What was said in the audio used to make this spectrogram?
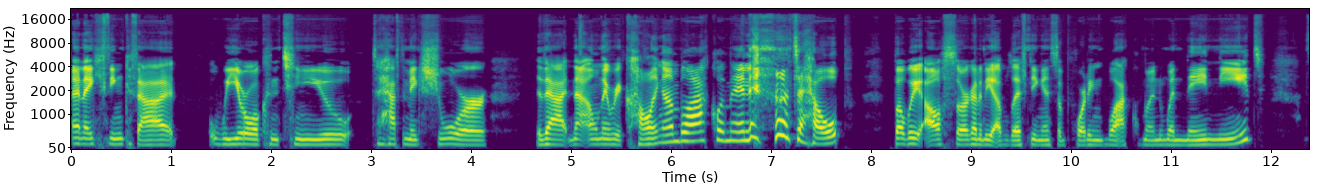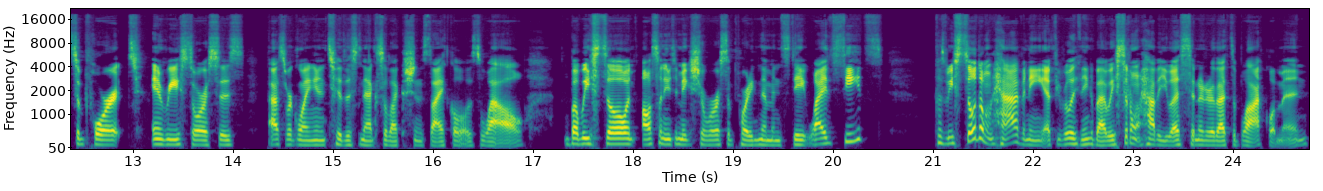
And I think that we will continue to have to make sure that not only are we calling on Black women to help, but we also are going to be uplifting and supporting Black women when they need support and resources as we're going into this next election cycle as well. But we still also need to make sure we're supporting them in statewide seats because we still don't have any, if you really think about it, we still don't have a US senator that's a Black woman.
